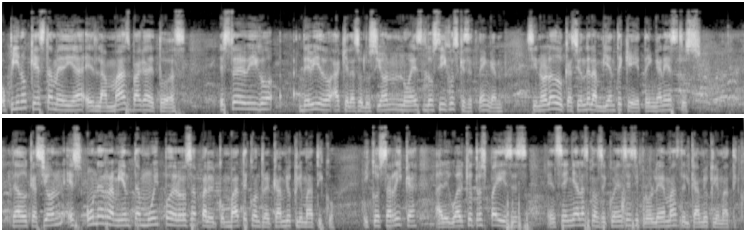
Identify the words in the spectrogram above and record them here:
opino que esta medida es la más vaga de todas. Esto debido, debido a que la solución no es los hijos que se tengan, sino la educación del ambiente que tengan estos. La educación es una herramienta muy poderosa para el combate contra el cambio climático y Costa Rica, al igual que otros países, enseña las consecuencias y problemas del cambio climático.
